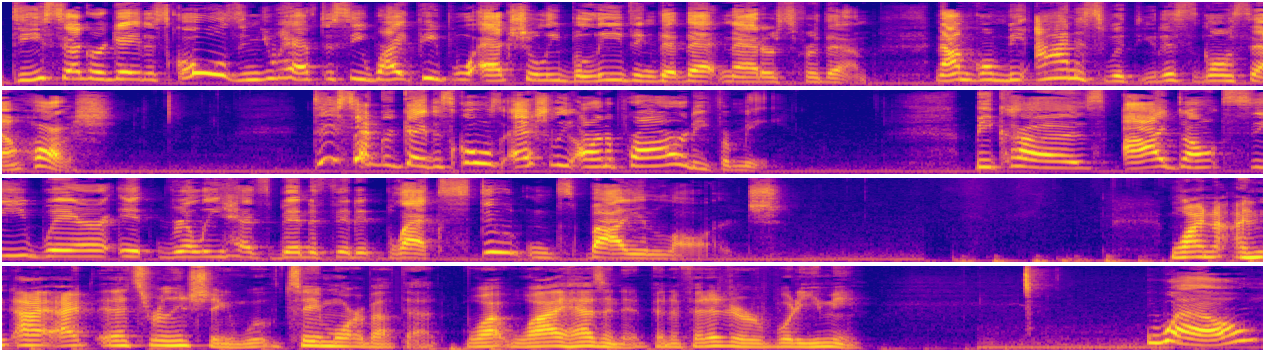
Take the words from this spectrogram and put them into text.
desegregated schools, and you have to see white people actually believing that that matters for them. Now, I'm going to be honest with you. This is going to sound harsh. Desegregated schools actually aren't a priority for me because I don't see where it really has benefited black students by and large. Why not? I, I, that's really interesting. We'll say more about that. Why, why hasn't it benefited, or what do you mean? Well,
